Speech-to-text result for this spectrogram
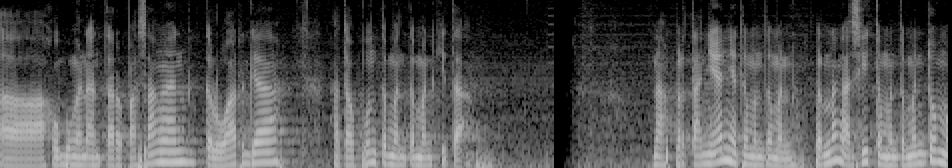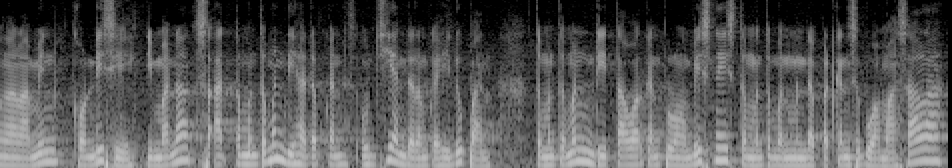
uh, hubungan antar pasangan, keluarga, ataupun teman-teman kita. Nah, pertanyaannya teman-teman, pernah nggak sih teman-teman tuh mengalami kondisi di mana saat teman-teman dihadapkan ujian dalam kehidupan, teman-teman ditawarkan peluang bisnis, teman-teman mendapatkan sebuah masalah,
